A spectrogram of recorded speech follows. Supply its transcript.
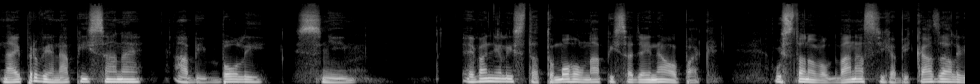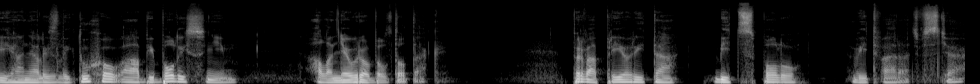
Najprv je napísané, aby boli s ním. Evangelista to mohol napísať aj naopak. Ustanovil 12, aby kázali, vyháňali zlých duchov a aby boli s ním, ale neurobil to tak. Prvá priorita byť spolu, vytvárať vzťah.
